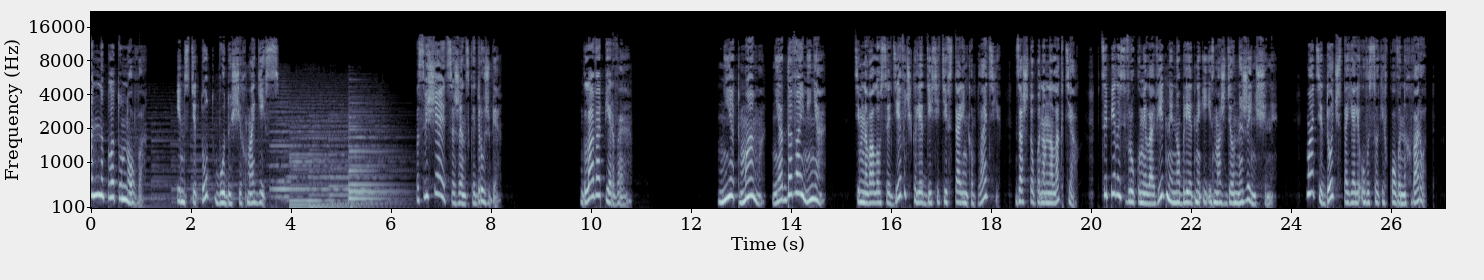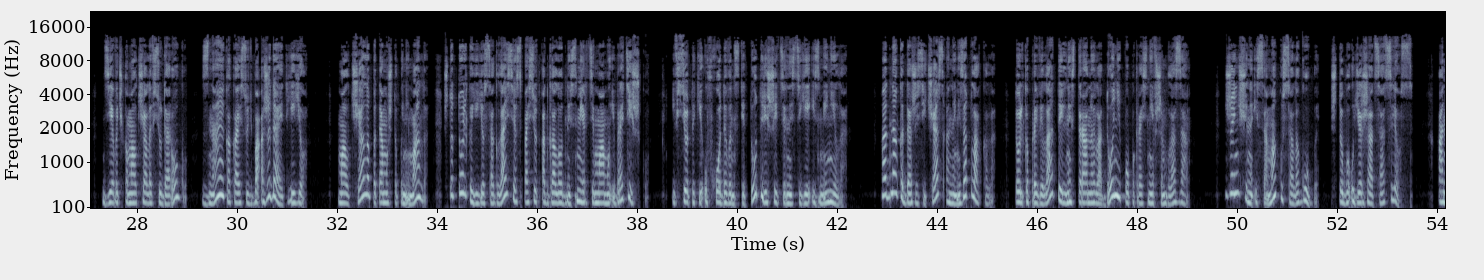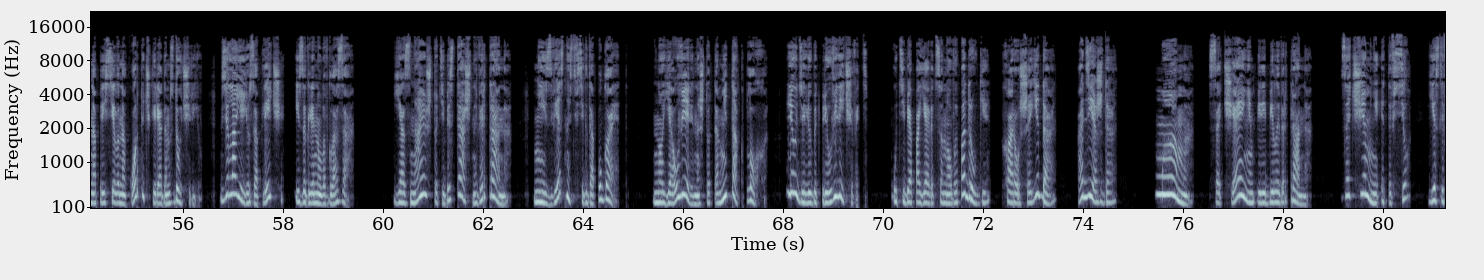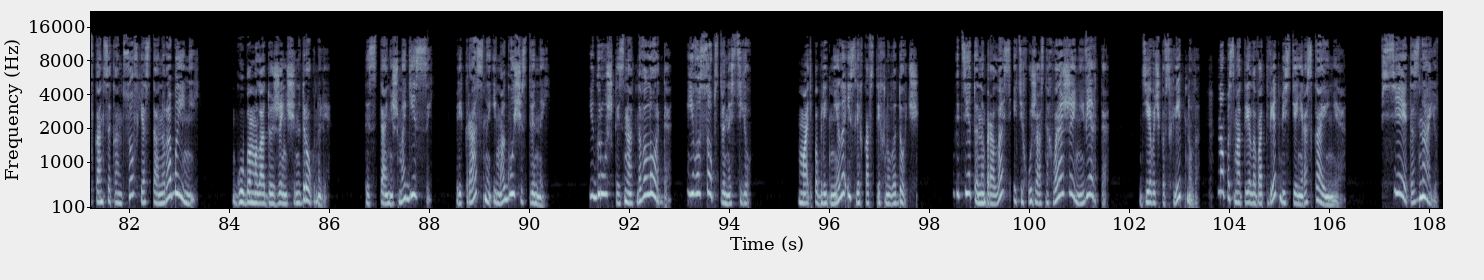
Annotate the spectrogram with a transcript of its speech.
Анна Платунова. Институт будущих магис. Посвящается женской дружбе. Глава первая. «Нет, мама, не отдавай меня!» Темноволосая девочка лет десяти в стареньком платье, заштопанном на локтях, вцепилась в руку миловидной, но бледной и изможденной женщины. Мать и дочь стояли у высоких кованых ворот. Девочка молчала всю дорогу, зная, какая судьба ожидает ее. Молчала, потому что понимала, что только ее согласие спасет от голодной смерти маму и братишку. И все-таки у входа в институт решительность ей изменила. Однако даже сейчас она не заплакала, только провела тыльной стороной ладони по покрасневшим глазам. Женщина и сама кусала губы, чтобы удержаться от слез. Она присела на корточки рядом с дочерью, взяла ее за плечи и заглянула в глаза. «Я знаю, что тебе страшно, Вертрана. Неизвестность всегда пугает. Но я уверена, что там не так плохо. Люди любят преувеличивать. У тебя появятся новые подруги, хорошая еда, одежда». «Мама!» — с отчаянием перебила Вертрана. «Зачем мне это все, если в конце концов я стану рабыней?» Губы молодой женщины дрогнули. «Ты станешь магиссой, прекрасный и могущественный. Игрушкой знатного лорда, его собственностью. Мать побледнела и слегка встряхнула дочь. «Где ты набралась этих ужасных выражений, Верта?» Девочка всхлипнула, но посмотрела в ответ без тени раскаяния. «Все это знают».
